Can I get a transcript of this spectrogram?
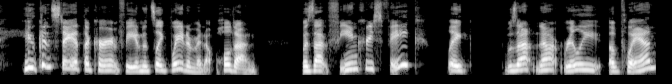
you can stay at the current fee. And it's like, wait a minute, hold on was that fee increase fake? Like, was that not really a plan?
